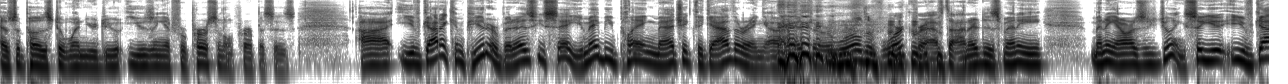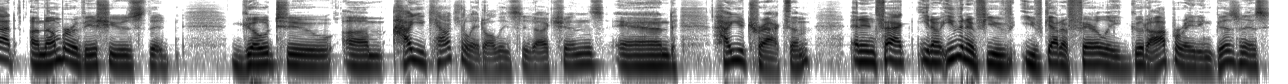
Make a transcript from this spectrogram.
as opposed to when you're do, using it for personal purposes? Uh, you've got a computer, but as you say, you may be playing Magic the Gathering on it or World of Warcraft on it as many many hours as you're doing. So you you've got a number of issues that go to um, how you calculate all these deductions and how you track them. And in fact, you know, even if you've you've got a fairly good operating business,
